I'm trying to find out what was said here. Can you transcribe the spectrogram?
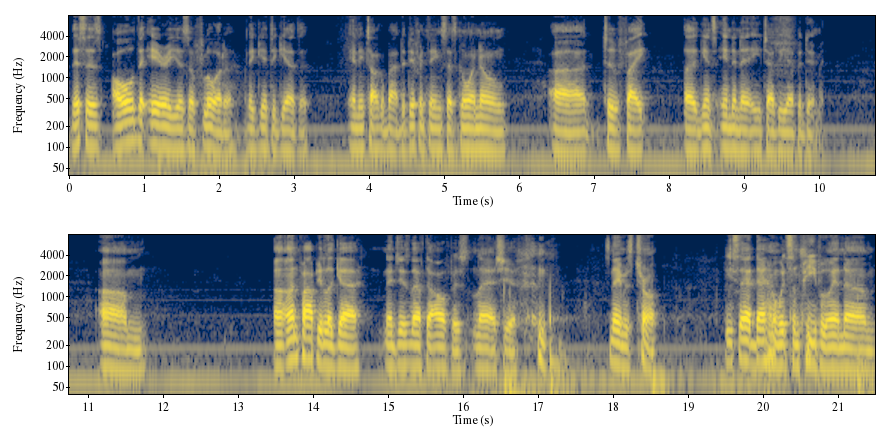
This is all the areas of Florida they get together, and they talk about the different things that's going on uh, to fight against ending the HIV epidemic. Um, an unpopular guy that just left the office last year. His name is Trump. He sat down with some people and um,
